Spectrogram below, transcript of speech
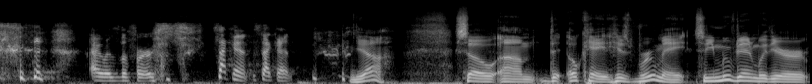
I was the first. Second. Second. Yeah. So, um, th- okay, his roommate. So you moved in with your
